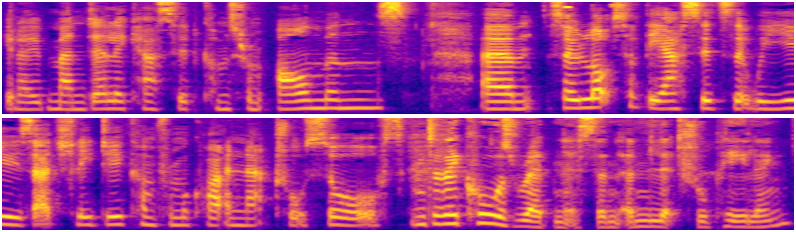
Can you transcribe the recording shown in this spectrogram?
you know, mandelic acid comes from almonds. Um, so lots of the acids that we use actually do come from a quite a natural source. And do they cause redness and, and literal peeling?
